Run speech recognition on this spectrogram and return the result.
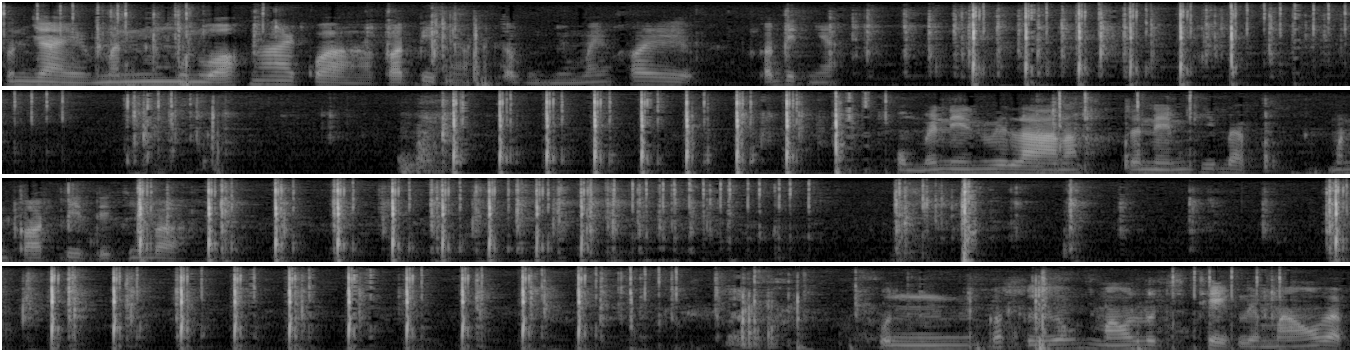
ส่วนใหญ่มันมุนวอล์กง่ายกว่าก็อดบิดนะแต่ผมยังไม่ค่อยก็อดบิดเนี้ยผมไม่เน้นเวลานะ จะเน้นที่แบบ มันก็อดบิดจริงเปล่าคุณก็ซื้อเมาส์ Logitech หรือเมาส์แบบ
